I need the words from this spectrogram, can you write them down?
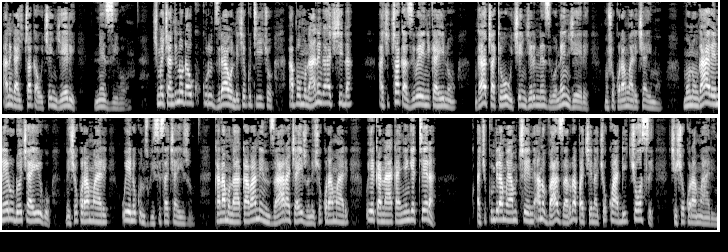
anenge achitsvaka uchenjeri nezivo. Chimwe chandinoda kukurudzirawo ndechekuti icho apo munhu anenge achida achitsvaka zivo yenyika ino ngaatsvakewo uchenjeri nezivo nenjere mushoko ramwari chaimo. Munhu ngaave nerudo chairwo neshoko ramwari uye nekunzwisisa chaizvo. Kana munhu akava nenzara chaizvo neshoko ramwari uye kana akanyengetera achikumbira mweya mutsvene anobva azarura pachena chokwadi chose cheshoko ramwari.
